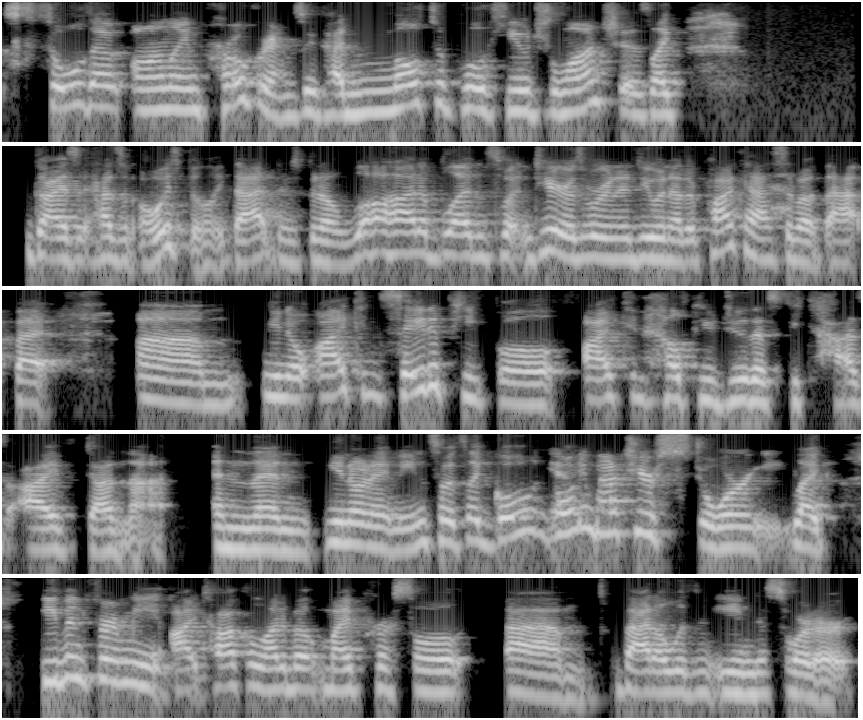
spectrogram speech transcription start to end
sold out online programs. We've had multiple huge launches. Like guys it hasn't always been like that. There's been a lot of blood and sweat and tears. We're going to do another podcast about that. But um, you know i can say to people i can help you do this because i've done that. And then you know what i mean? So it's like going, going back to your story. Like even for me i talk a lot about my personal um, battle with an eating disorder.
